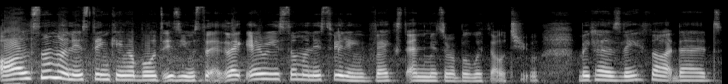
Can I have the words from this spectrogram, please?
all someone is thinking about is you. Like aries someone is feeling vexed and miserable without you because they thought that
